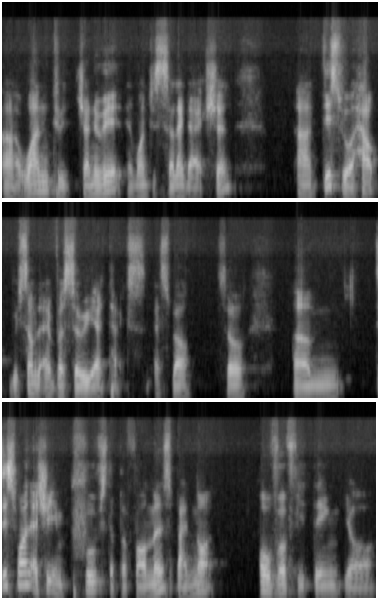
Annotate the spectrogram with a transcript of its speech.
uh, one to generate and one to select the action. Uh, this will help with some of the adversary attacks as well. So um, this one actually improves the performance by not overfitting your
